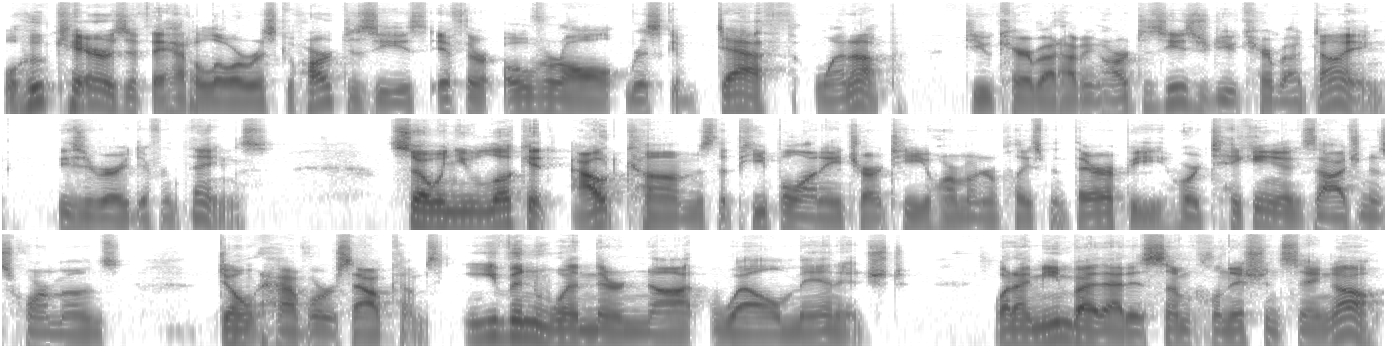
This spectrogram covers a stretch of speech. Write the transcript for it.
Well, who cares if they had a lower risk of heart disease if their overall risk of death went up? Do you care about having heart disease or do you care about dying? These are very different things. So when you look at outcomes, the people on HRT, hormone replacement therapy, who are taking exogenous hormones don't have worse outcomes, even when they're not well managed. What I mean by that is some clinicians saying, oh,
